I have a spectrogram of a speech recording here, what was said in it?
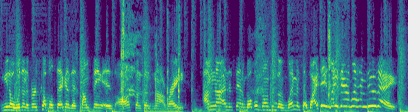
you know, within the first couple of seconds that something is off, something's not right. I'm not understanding what was going through the women's head. Why they lay there and let him do that?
